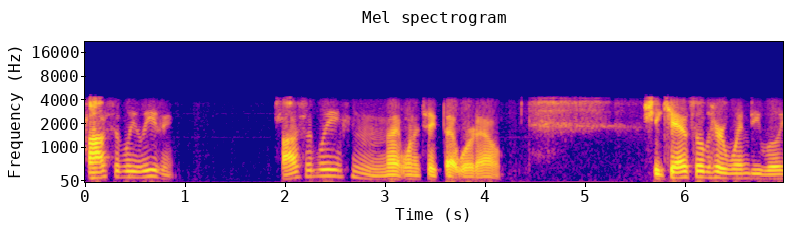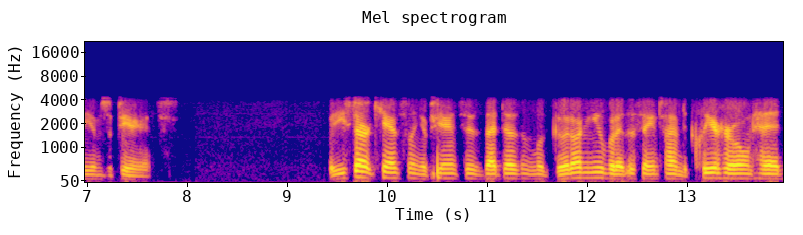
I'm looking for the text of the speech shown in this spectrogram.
possibly leaving. Possibly, hmm, might want to take that word out. She canceled her Wendy Williams appearance. But you start canceling appearances, that doesn't look good on you, but at the same time, to clear her own head,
